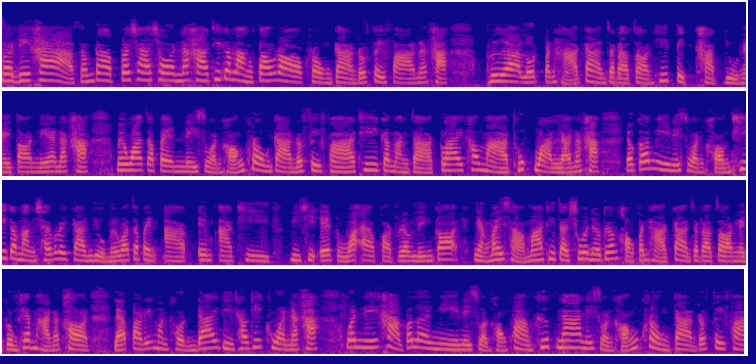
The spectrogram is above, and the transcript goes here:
สวัสดีค่ะสำหรับประชาชนนะคะ ที่กำลังเฝ้ารอโครงการรถไฟฟ้านะคะ เพื่อลดปัญหาการจราจรที่ติดขัดอยู่ในตอนนี้นะคะ ไม่ว่าจะเป็นในส่วนของโครงการรถไฟฟ้าที่กำลังจะใกล้เข้ามาทุกวันแล้วนะคะ แล้วก็มีในส่วนของที่กำลังใช้บริการอยู่ ไม่ว่าจะเป็น MRT BTS หรือว่า Airport Rail Link ก็ยังไม่สามารถที่จะช่วยในเรื่องของปัญหาการจราจรในกรุงเทพมหานคร และปริมณฑลได้ดีเท่าที่ควรนะคะ วันนี้ค่ะก็เลยมีในส่วนของความคืบหน้าในส่วนของโครงการรถไฟฟ้า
